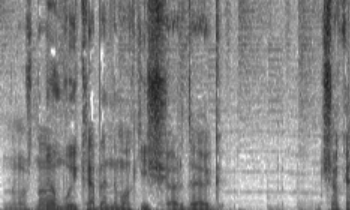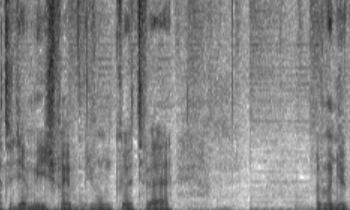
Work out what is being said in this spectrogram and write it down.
Na most nagyon bujkál bennem a kis ördög, csak hát ugye mi is meg vagyunk kötve, hogy mondjuk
